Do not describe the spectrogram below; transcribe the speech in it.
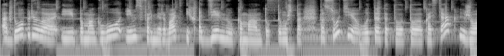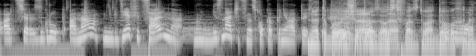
одобрило и помогло им сформировать их отдельную команду, потому что, по сути, вот этот вот э, костяк Visual Art Service Group, она нигде официально ну, не значится, насколько я поняла. То есть... Но это было ну, еще да, до The Last of Us 2, до выхода, вот.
